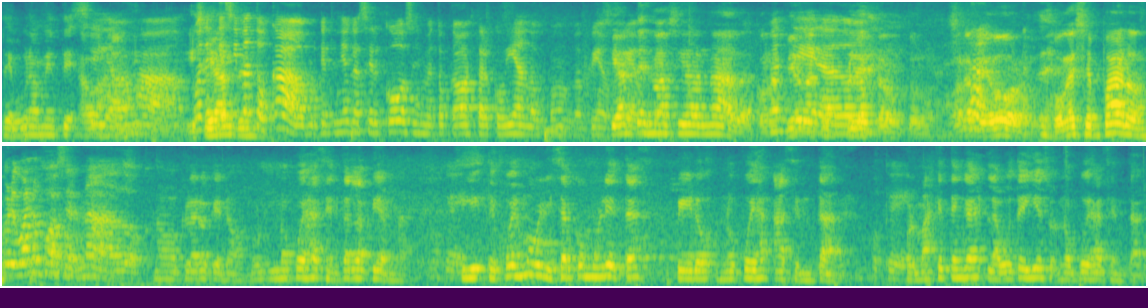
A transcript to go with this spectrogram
seguramente ha Sí, bajado. ajá. Bueno, si es que antes- sí me ha tocado, porque tenía que hacer cosas y me tocaba estar cojeando con la pierna. Si antes no hacía nada, con la Mentira, pierna completa, doctor. Ahora peor, con ese paro. Pero igual no puedo hacer nada, Doc. No, claro que no. No puedes asentar la pierna. Ok. Sí, te puedes movilizar con muletas, pero no puedes asentar. Por más que tengas la bota de yeso, no puedes asentar.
